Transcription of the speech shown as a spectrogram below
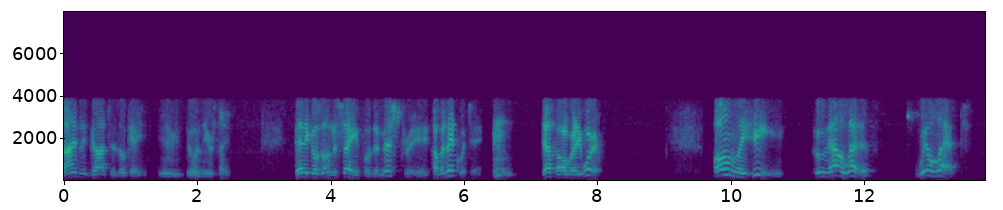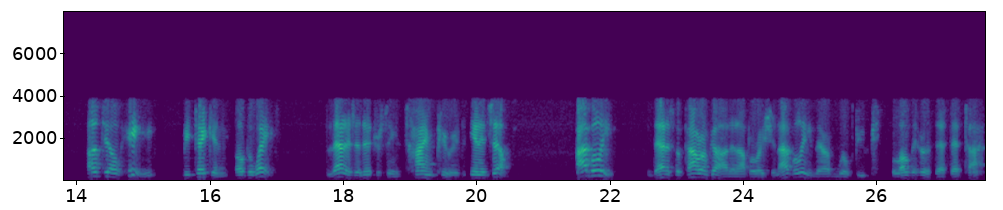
time that God says, "Okay, you're doing your thing." Then he goes on to say, "For the mystery of iniquity doth already work. Only he who now letteth will let until he be taken of the way." That is an interesting time period in itself. I believe that is the power of God in operation. I believe there will be people on the earth at that time.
